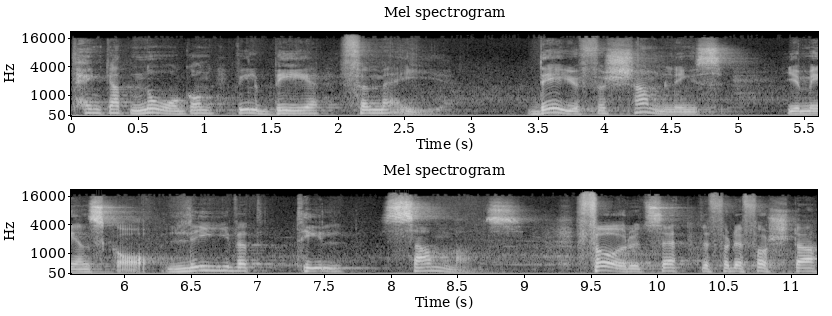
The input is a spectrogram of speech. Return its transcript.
tänk att någon vill be för mig. Det är ju församlingsgemenskap, livet tillsammans. Förutsätter för det första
